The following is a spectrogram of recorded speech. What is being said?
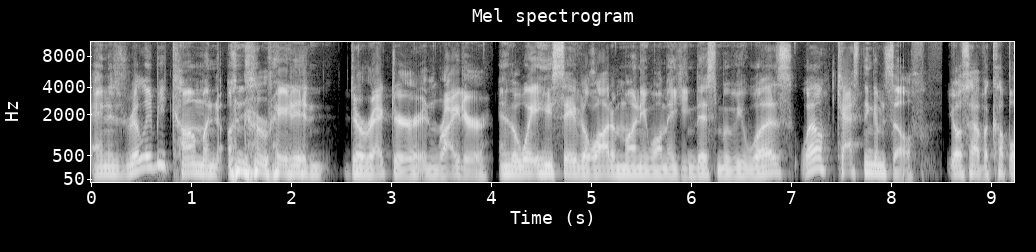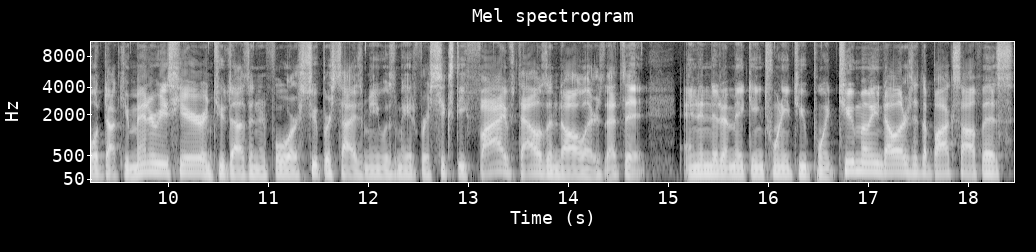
and has really become an underrated director and writer. And the way he saved a lot of money while making this movie was, well, casting himself. You also have a couple of documentaries here. In 2004, Super Size Me was made for $65,000. That's it. And ended up making $22.2 million at the box office.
